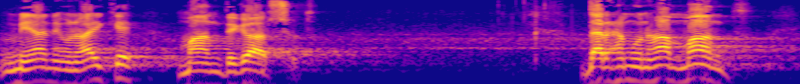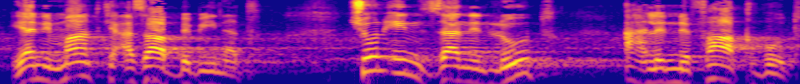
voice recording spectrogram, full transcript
میان اونهایی که ماندگار شد. در همونها ماند یعنی ماند که عذاب ببیند. چون این زن لوط اهل نفاق بود.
